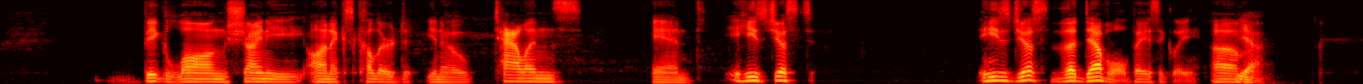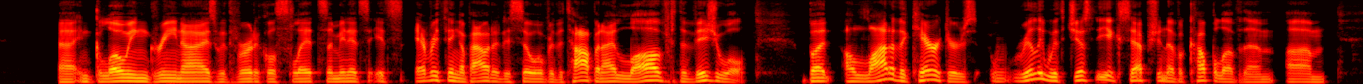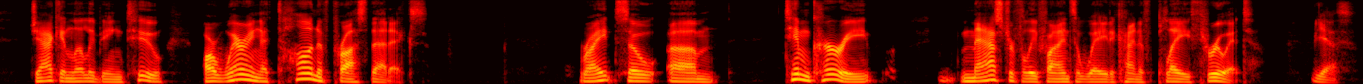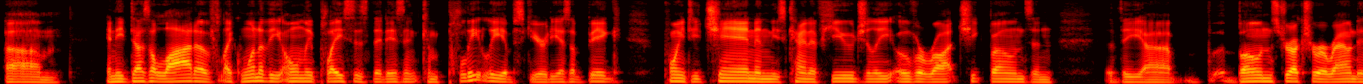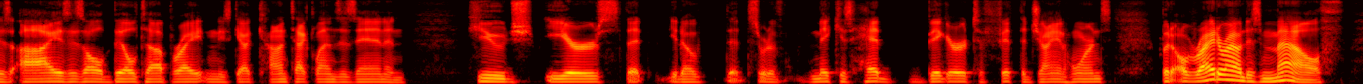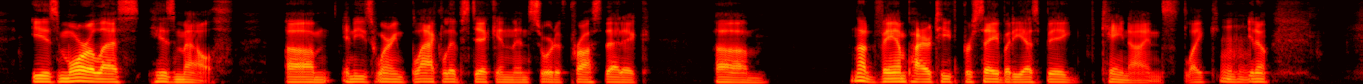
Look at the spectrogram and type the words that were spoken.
big, long, shiny onyx colored, you know, talons. And he's just, he's just the devil, basically. Um, yeah. uh, and glowing green eyes with vertical slits. I mean, it's it's everything about it is so over the top, and I loved the visual. But a lot of the characters, really, with just the exception of a couple of them, um, Jack and Lily being two, are wearing a ton of prosthetics. Right, so um, Tim Curry masterfully finds a way to kind of play through it Yes. um, and he does a lot of like one of the only places that isn't completely obscured. He has a big pointy chin and these kind of hugely overwrought cheekbones, and the uh, b- bone structure around his eyes is all built up, right? And he's got contact lenses in and huge ears that you know that sort of make his head bigger to fit the giant horns. But uh, right around his mouth is more or less his mouth um, and he's wearing black lipstick and then sort of prosthetic, um, not vampire teeth per se, but he has big canines, like Mhm. you know.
